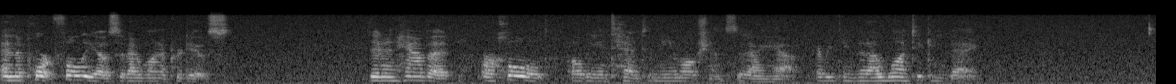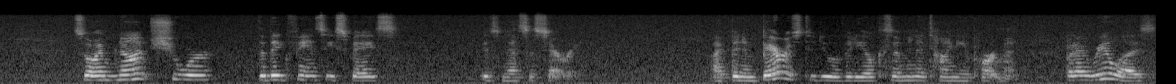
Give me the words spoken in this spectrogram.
and the portfolios that I want to produce that inhabit or hold all the intent and the emotions that I have, everything that I want to convey. So I'm not sure the big fancy space is necessary. I've been embarrassed to do a video because I'm in a tiny apartment, but I realize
